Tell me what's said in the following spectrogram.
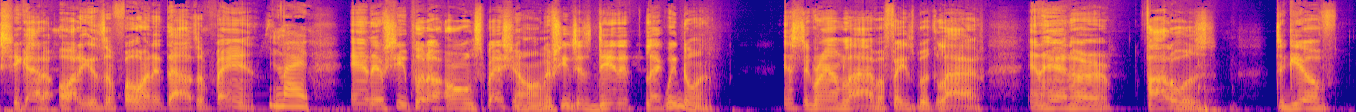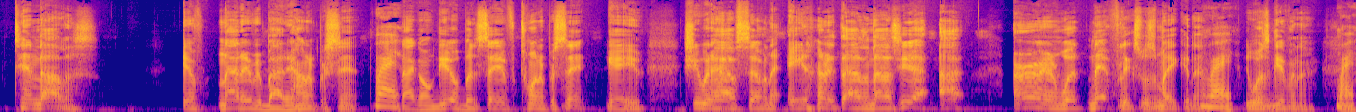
she got an audience of 400,000 fans. Right. And if she put her own special on, if she just did it like we doing, Instagram Live or Facebook Live, and had her followers to give $10, if not everybody 100%, Right. not to give, but say if 20% gave, she would have seven to $800,000. She I earned what Netflix was making her. Right. It was giving her. Right.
